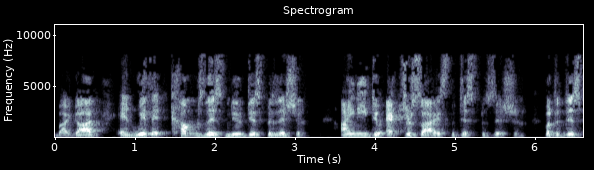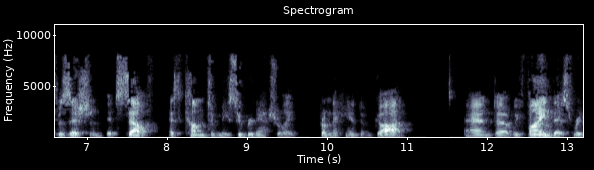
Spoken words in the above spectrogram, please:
by God and with it comes this new disposition. I need to exercise the disposition, but the disposition itself has come to me supernaturally from the hand of God. And uh, we find this re-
